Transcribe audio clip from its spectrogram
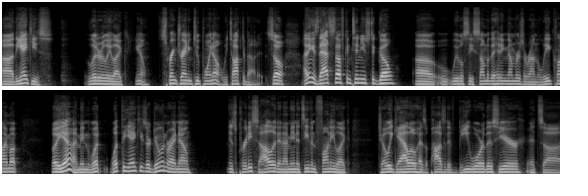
Uh, the Yankees, literally like you know spring training 2.0. We talked about it. So I think as that stuff continues to go, uh, we will see some of the hitting numbers around the league climb up. But yeah, I mean, what what the Yankees are doing right now is pretty solid, and I mean, it's even funny. Like Joey Gallo has a positive B WAR this year. It's uh,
